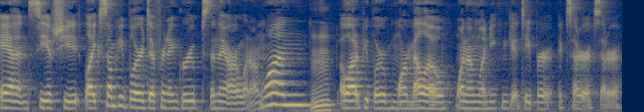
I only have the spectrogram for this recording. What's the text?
And see if she like some people are different in groups than they are one on one. A lot of people are more mellow one on one. You can get deeper, etc., cetera, etc. Cetera.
